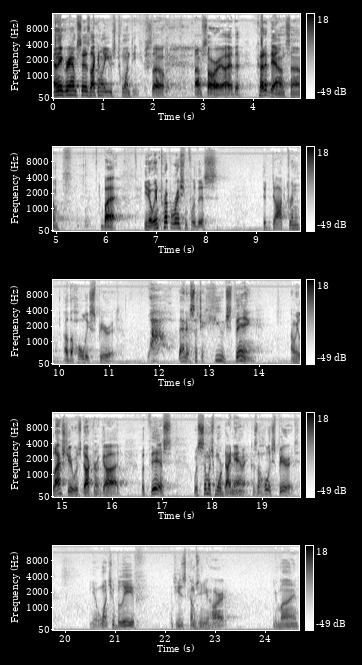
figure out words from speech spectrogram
and then Graham says I can only use 20. So I'm sorry, I had to cut it down some. But, you know, in preparation for this, the doctrine of the Holy Spirit, wow, that is such a huge thing. I mean, last year was Doctrine of God, but this was so much more dynamic because the Holy Spirit, you know, once you believe and Jesus comes in your heart, your mind,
